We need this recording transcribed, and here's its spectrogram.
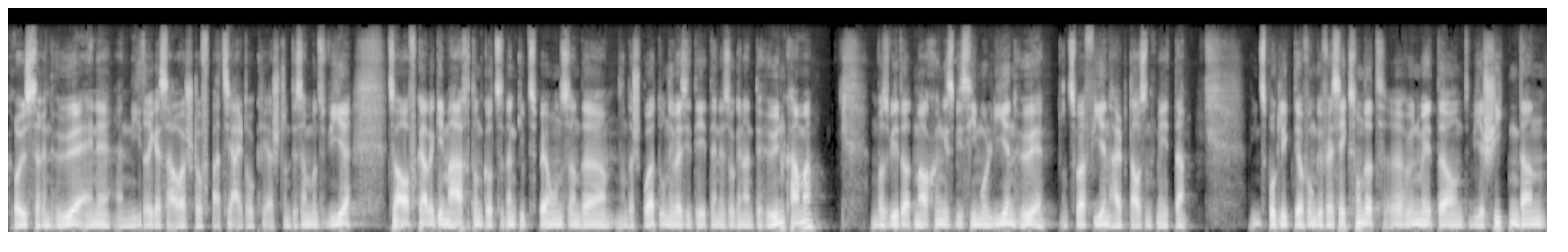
größeren Höhe eine, ein niedriger Sauerstoffpartialdruck herrscht. Und das haben uns wir zur Aufgabe gemacht und Gott sei Dank gibt es bei uns an der, an der Sportuniversität eine sogenannte Höhenkammer. Und was wir dort machen, ist, wir simulieren Höhe, und zwar viereinhalbtausend Meter. Innsbruck liegt ja auf ungefähr 600 äh, Höhenmeter und wir schicken dann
